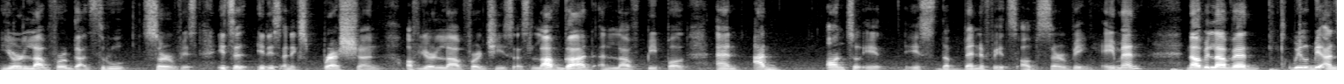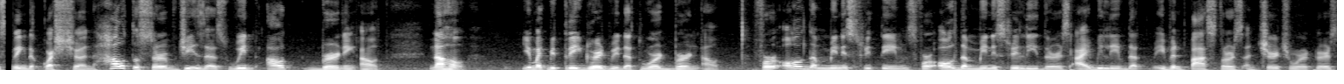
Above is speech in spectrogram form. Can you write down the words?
your love for God through service. It's a, it is an expression of your love for Jesus. Love God and love people. And add onto it is the benefits of serving. Amen. Now, beloved, we'll be answering the question how to serve Jesus without burning out. Now, you might be triggered with that word burnout for all the ministry teams, for all the ministry leaders, I believe that even pastors and church workers,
